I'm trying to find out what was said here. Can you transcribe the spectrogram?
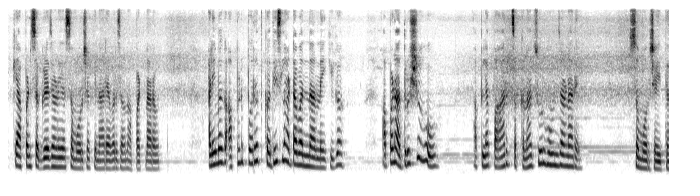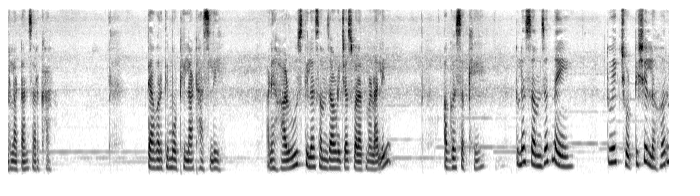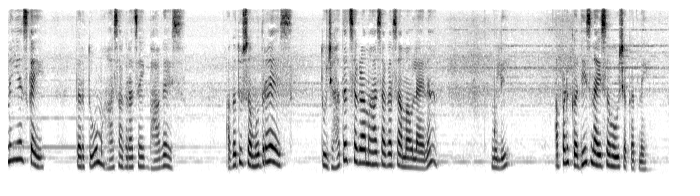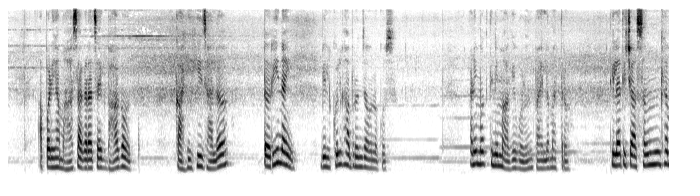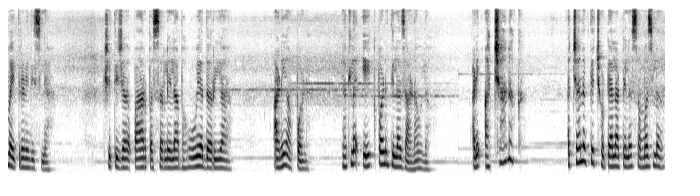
की आपण सगळेजण या समोरच्या किनाऱ्यावर जाऊन आपटणार आहोत. आणि मग आपण परत कधीच लाटा बनणार नाही की ग? आपण अदृश्य होऊ आपला पार चकनाचूर होऊन जाणार आहे. समोरच्या इतर लाटांसारखा. त्यावरती मोठी लाट हसली आणि हळूच तिला समजावणीच्या स्वरात म्हणाली अगं सखे तुला समजत नाही. तू एक छोटीशी लहर नाही आहेस काही तर तू महासागराचा एक भाग आहेस. अगं तू समुद्र आहेस. तुझ्यातच सगळा महासागर सामावला आहे ना? मुली आपण कधीच नाहीसं होऊ शकत नाही. आपण ह्या महासागराचा एक भाग आहोत. काहीही झालं तरी नाही बिलकुल घाबरून जाऊ नकोस. आणि मग तिने मागे वळून पाहिलं मात्र तिला तिच्या असंख्य मैत्रिणी दिसल्या. क्षितिजा पार पसरलेला भव्य दर्या आणि आपण ह्यातलं एक पण तिला जाणवलं. आणि अचानक अचानक ते छोट्या लाटेला समजलं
